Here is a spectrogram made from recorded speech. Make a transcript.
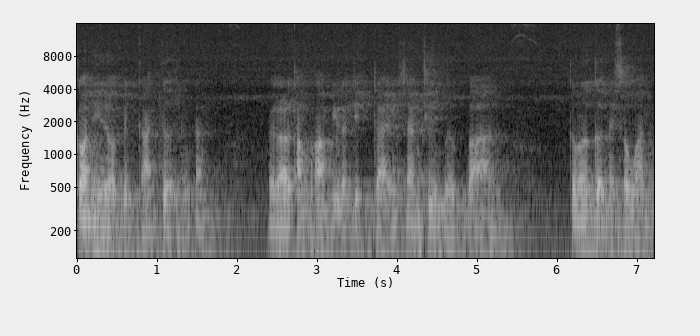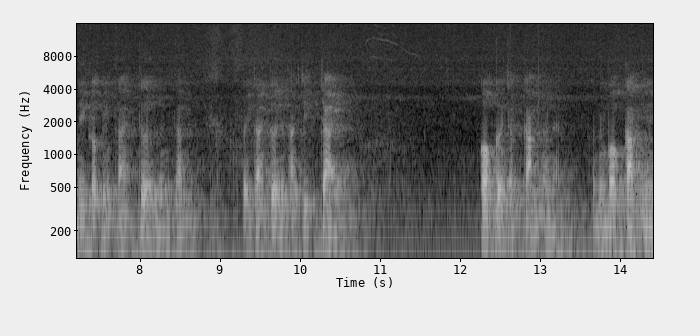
ก็นี่เราเป็นการเกิดเหมือนกัน เวลาเราทำความดีแล้วจิตใจแช่มชื่นเบิกบาน ก็เมื่อเกิดในสวรรค์นี่ก็เป็นการเกิดเหมือนกัน เป็นการเกิดในทางจิตใจ ก็เกิดจากกรรมนั่นแหละถึงว่ากรรมนี้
